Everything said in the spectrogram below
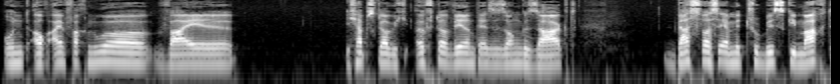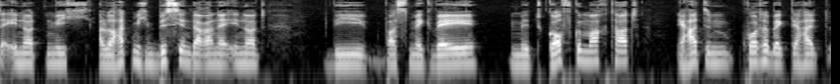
und auch einfach nur, weil ich habe es glaube ich öfter während der Saison gesagt. Das, was er mit Trubisky macht, erinnert mich, also hat mich ein bisschen daran erinnert, wie was McVay mit Goff gemacht hat. Er hat dem Quarterback, der halt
